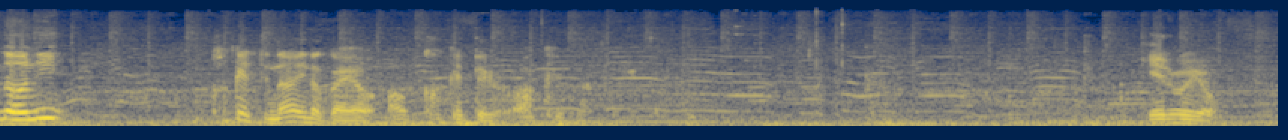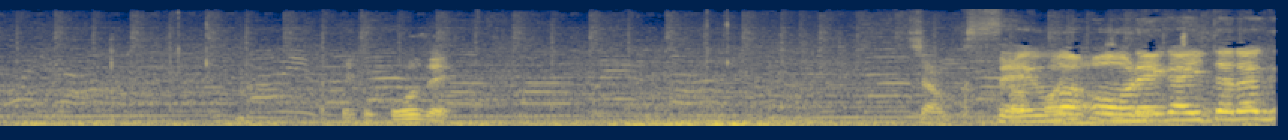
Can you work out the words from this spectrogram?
何？かけてないのかよ。あ、かけてる。あ、かけてる。いけるよ。かけてこうぜ。直線は俺がいただく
